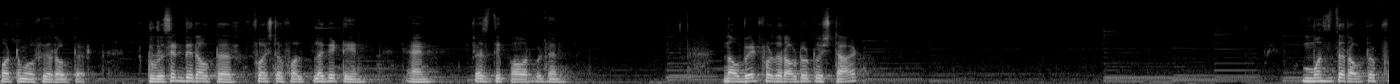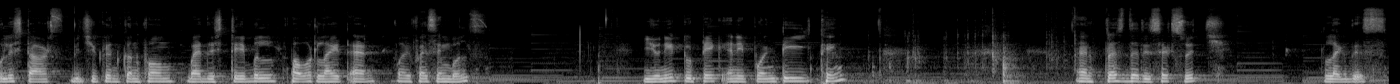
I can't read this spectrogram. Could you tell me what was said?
bottom of your router. To reset the router, first of all plug it in and press the power button. Now wait for the router to start Once the router fully starts, which you can confirm by the stable power light and Wi-Fi symbols, you need to take any pointy thing and press the reset switch like this.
